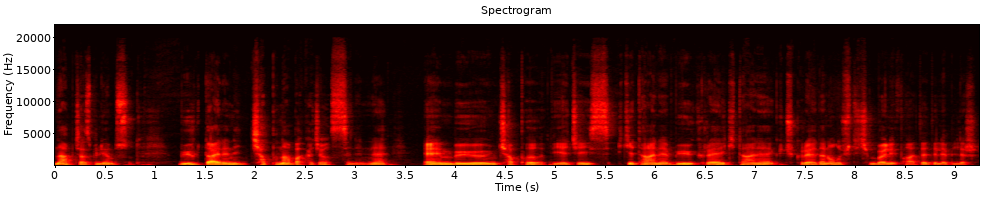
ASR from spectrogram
Ne yapacağız biliyor musun? Büyük dairenin çapına bakacağız seninle. En büyüğün çapı diyeceğiz. İki tane büyük R, iki tane küçük R'den oluştuğu için böyle ifade edilebilir.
